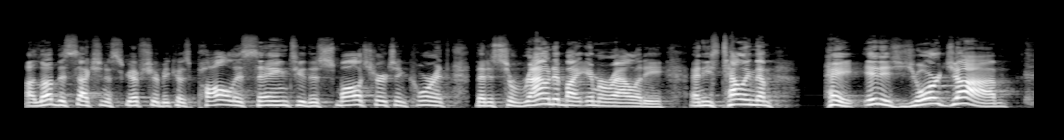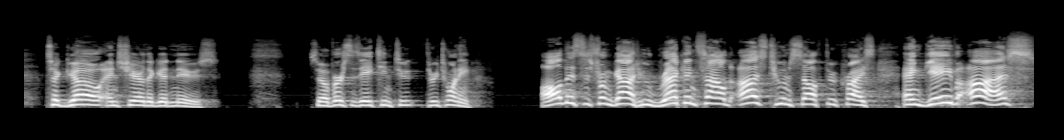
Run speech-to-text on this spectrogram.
I love this section of scripture because Paul is saying to this small church in Corinth that is surrounded by immorality, and he's telling them, hey, it is your job to go and share the good news. So, verses 18 to, through 20. All this is from God who reconciled us to himself through Christ and gave us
